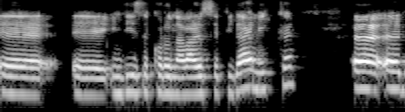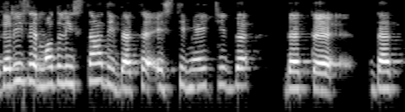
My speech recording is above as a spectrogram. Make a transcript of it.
uh, uh, in this coronavirus epidemic. Uh, uh, there is a modeling study that estimated that uh, that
